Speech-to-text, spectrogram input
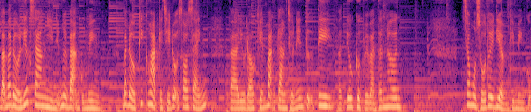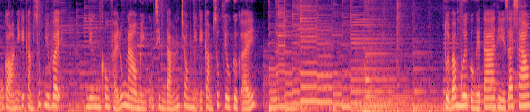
Bạn bắt đầu liếc sang nhìn những người bạn của mình, bắt đầu kích hoạt cái chế độ so sánh và điều đó khiến bạn càng trở nên tự ti và tiêu cực về bản thân hơn. Trong một số thời điểm thì mình cũng có những cái cảm xúc như vậy, nhưng không phải lúc nào mình cũng chìm đắm trong những cái cảm xúc tiêu cực ấy. tuổi 30 của người ta thì ra sao?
